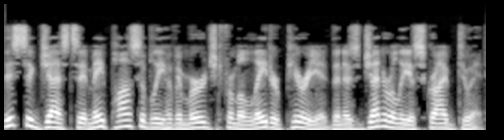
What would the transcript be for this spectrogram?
This suggests it may possibly have emerged from a later period than is generally ascribed to it.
